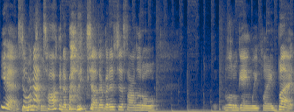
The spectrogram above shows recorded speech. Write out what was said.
Yeah. So we're not dumb. talking about each other, but it's just our little little game we play. But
